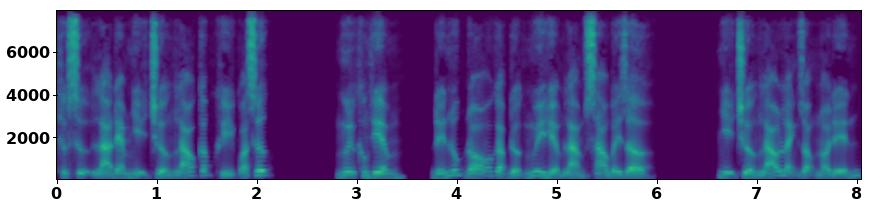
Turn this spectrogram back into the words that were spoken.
thực sự là đem nhị trưởng lão cấp khí quá sức. Ngươi không thiêm, đến lúc đó gặp được nguy hiểm làm sao bây giờ. Nhị trưởng lão lạnh giọng nói đến,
